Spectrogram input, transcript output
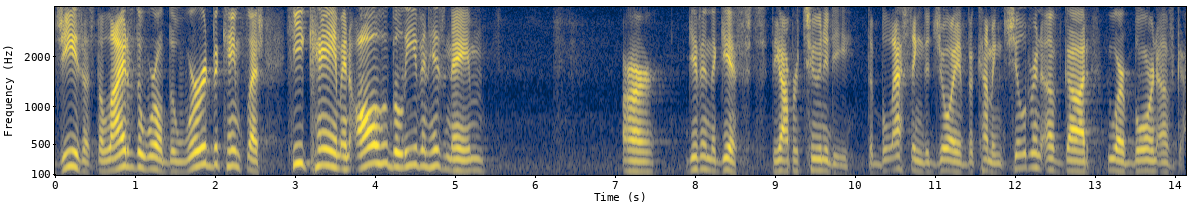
Jesus, the light of the world, the Word became flesh. He came, and all who believe in his name are given the gift, the opportunity, the blessing, the joy of becoming children of God who are born of God.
